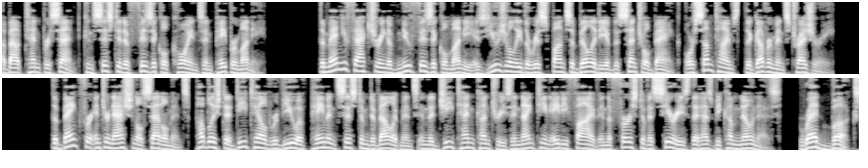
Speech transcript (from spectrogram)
about 10% consisted of physical coins and paper money. The manufacturing of new physical money is usually the responsibility of the central bank, or sometimes, the government's treasury. The Bank for International Settlements, published a detailed review of payment system developments in the G10 countries in 1985 in the first of a series that has become known as «Red Books».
